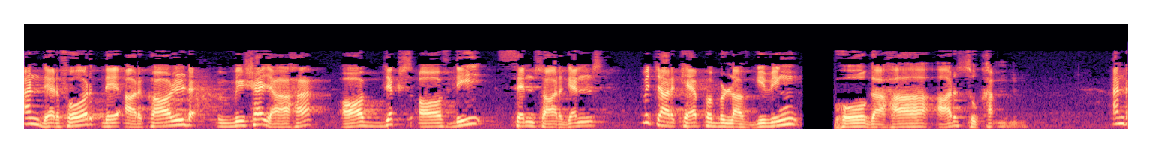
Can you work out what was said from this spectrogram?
And therefore they are called Vishayaha, objects of the sense organs, which are capable of giving Bhogaha or Sukham. And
